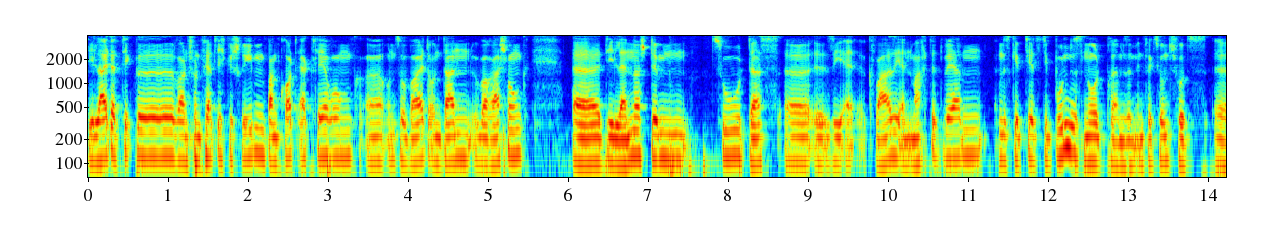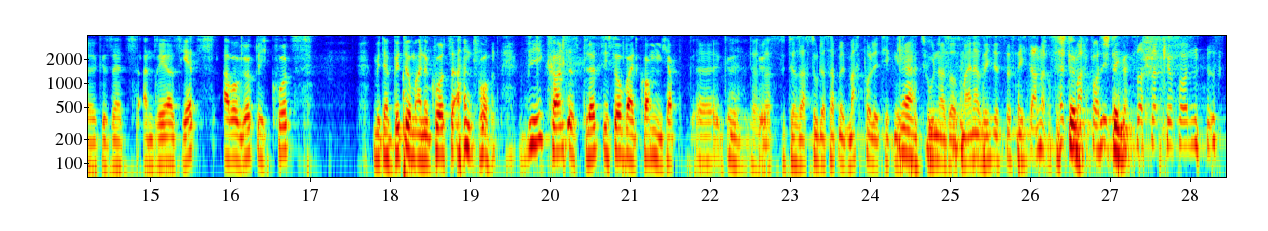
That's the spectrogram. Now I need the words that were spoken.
Die Leitartikel waren schon fertig geschrieben, Bankrotterklärung äh, und so weiter. Und dann, Überraschung, äh, die Länder stimmen zu, dass äh, sie äh, quasi entmachtet werden. Und es gibt jetzt die Bundesnotbremse im Infektionsschutzgesetz. Andreas, jetzt aber wirklich kurz mit der Bitte um eine kurze Antwort. Wie konnte es plötzlich so weit kommen? Ich habe äh, da, sagst du, da sagst du, das hat mit Machtpolitik nichts ja. zu tun. Also aus meiner Sicht ist das nichts anderes als stimmt, Machtpolitik, was da stattgefunden ist.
